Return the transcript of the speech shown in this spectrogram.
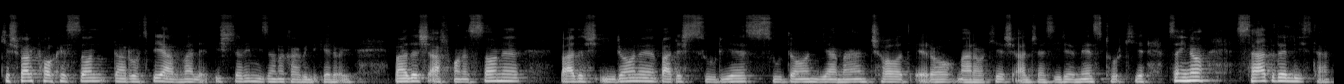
کشور پاکستان در رتبه اوله بیشترین میزان قبیله گرایی. بعدش افغانستان بعدش ایران بعدش سوریه سودان یمن چاد عراق مراکش الجزیره مصر ترکیه. مثلا اینا صدر لیستن.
